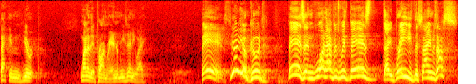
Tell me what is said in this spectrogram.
back in Europe? One of their primary enemies anyway. Bears. Yeah, you're good. Bears, and what happens with bears? They breathe the same as us.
